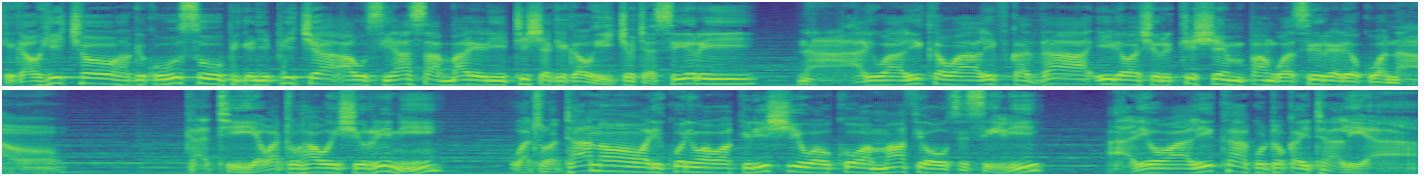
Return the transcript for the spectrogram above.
Kikao hicho hakikuhusu upigaji picha au siasa bali aliitisha kikao hicho cha siri na aliwaalika waalifu kadhaa ili washirikishe mpango wa siri aliyokuwa nao. Kati ya watu hao ishirini, watu watano walikuwa ni wawakilishi wa ukoo wa mafia wa usisili, aliowaalika kutoka Italia.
